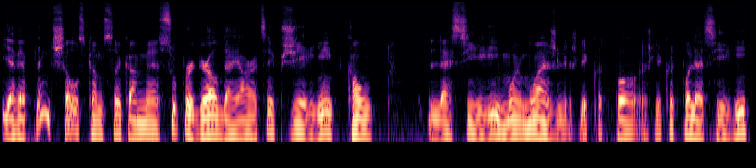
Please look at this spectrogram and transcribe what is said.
il y avait plein de choses comme ça, comme euh, Supergirl d'ailleurs, puis j'ai rien contre la série. Moi, moi je ne l'écoute pas, je l'écoute pas la série,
